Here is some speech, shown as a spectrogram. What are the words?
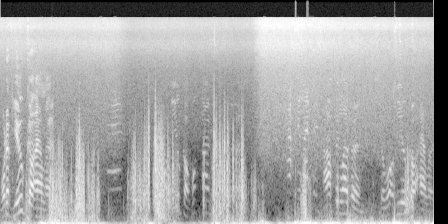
What have you got, Ellen? What have you got? What time is it? there? Half eleven. So what have you got, Helen?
